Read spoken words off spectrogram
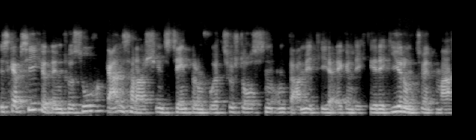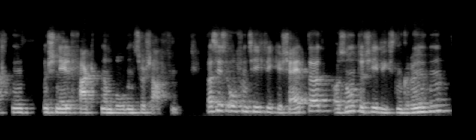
Es gab sicher den Versuch, ganz rasch ins Zentrum vorzustoßen und damit hier eigentlich die Regierung zu entmachten und schnell Fakten am Boden zu schaffen. Das ist offensichtlich gescheitert, aus unterschiedlichsten Gründen.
